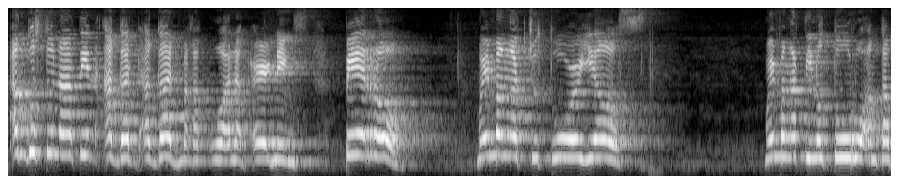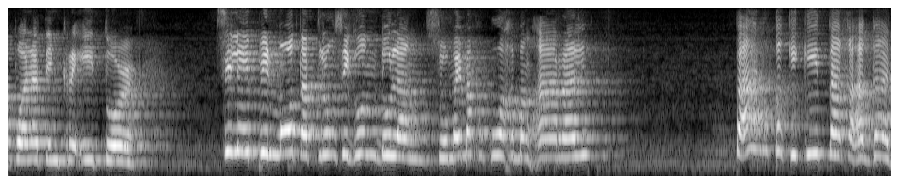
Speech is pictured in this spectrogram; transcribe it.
Ang gusto natin agad-agad makakuha ng earnings. Pero may mga tutorials. May mga tinuturo ang kapwa nating creator. Silipin mo, tatlong segundo lang. So may makukuha ka bang aral? Paano ka kikita ka agad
